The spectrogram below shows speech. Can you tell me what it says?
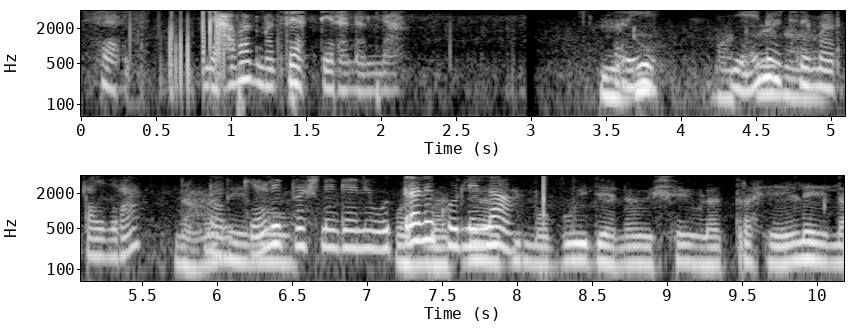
ಸರಿ ಯಾವಾಗ ಮದುವೆ ಆಗ್ತೀರಾ ನನ್ನ? ಏನು? ಯೋಚನೆ ಮಾಡ್ತಾ ಇದ್ದೀರಾ? ನಾನು ಕೇಳಿದ ಪ್ರಶ್ನೆಗೆ ನೀವು ಉತ್ತರನೇ ಕೊಡಲಿಲ್ಲ. ಮಗು ಇದೆ ಅನ್ನೋ ವಿಷಯ ಇವಳ ಹತ್ರ ಹೇಳೇ ಇಲ್ಲ.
